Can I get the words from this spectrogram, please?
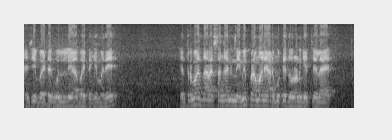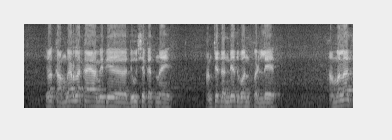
यांची बैठक बोलली. या बैठकीमध्ये यंत्रमागधारक संघाने नेहमीप्रमाणे आडमुठे धोरण घेतलेलं आहे. किंवा कामगारला काय आम्ही दे देऊ शकत नाही. आमचे धंदेच बंद पडले. आम्हालाच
